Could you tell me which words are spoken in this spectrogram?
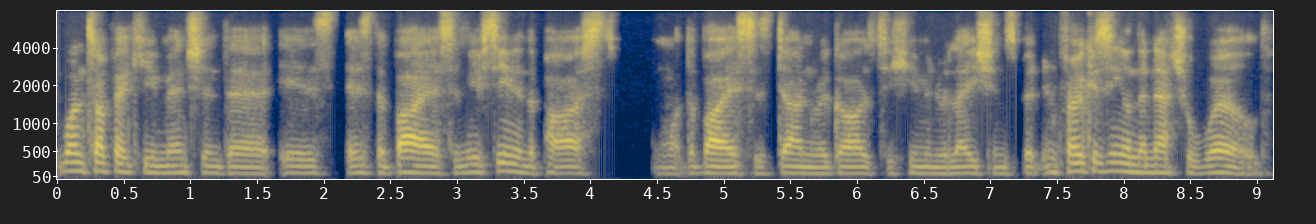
One topic you mentioned there is is the bias, and we've seen in the past what the bias has done in regards to human relations. But in focusing on the natural world,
